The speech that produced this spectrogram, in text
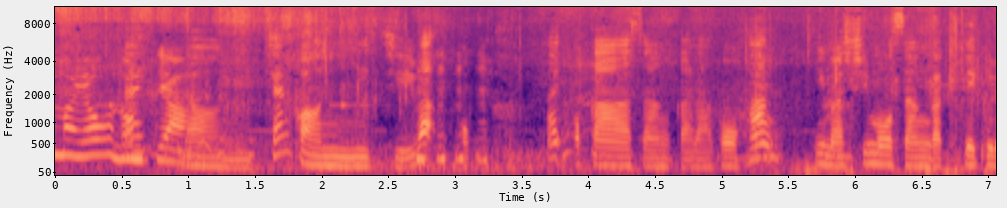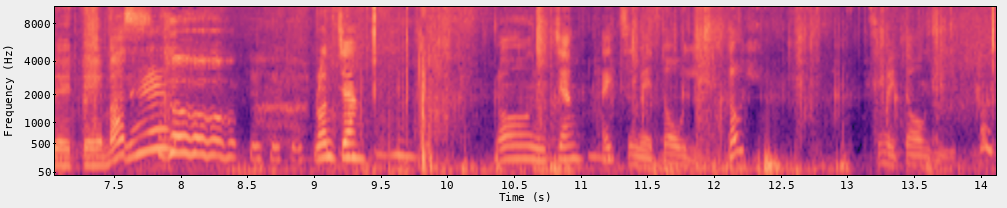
様よ、のんちゃん。のんちゃん、こんにちは。はい、お母さんからご飯。今、しもさんが来てくれてます。ね、ロンちゃん。ロンちゃん。はい、爪とぎとぎ。爪とぎとぎ。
